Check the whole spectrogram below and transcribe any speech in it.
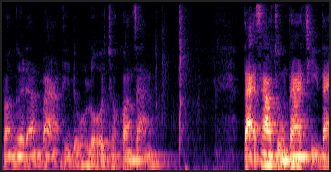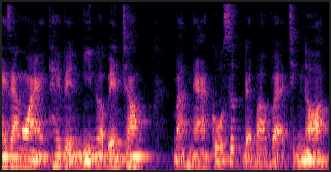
và người đàn bà thì đổ lỗi cho con rắn. Tại sao chúng ta chỉ tay ra ngoài thay vì nhìn vào bên trong? Bản ngã cố sức để bảo vệ chính nó.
